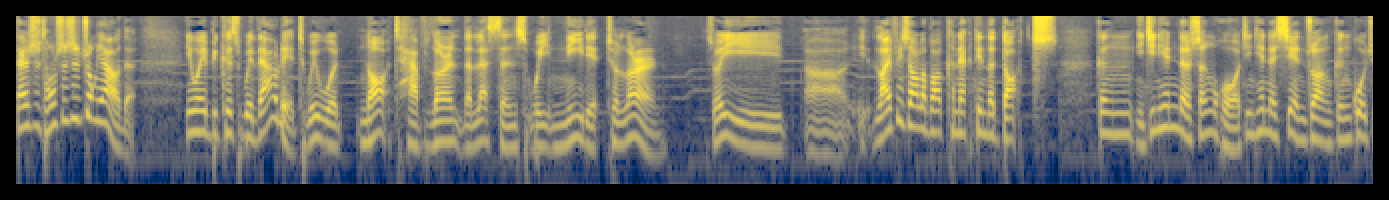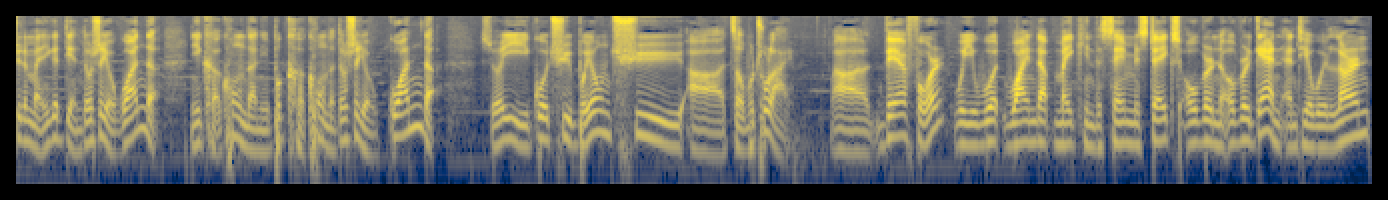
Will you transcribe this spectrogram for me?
但是同时是重要的，因为 because without it we would not have learned the lessons we needed to learn。所以啊、uh,，life is all about connecting the dots。 跟你今天的生活、今天的现状跟过去的每一个点都是有关的，你可控的、你不可控的都是有关的。所以过去不用去啊、走不出来啊、therefore we would wind up making the same mistakes over and over again until we learned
